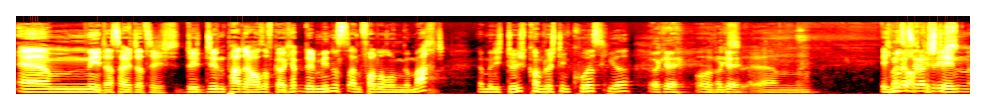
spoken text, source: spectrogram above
Ähm, nee, das habe ich tatsächlich, den, den Part der Hausaufgabe. Ich habe den Mindestanforderungen gemacht, damit ich durchkomme durch den Kurs hier. Okay. Und okay. ähm, ich Weil muss auch gestehen,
